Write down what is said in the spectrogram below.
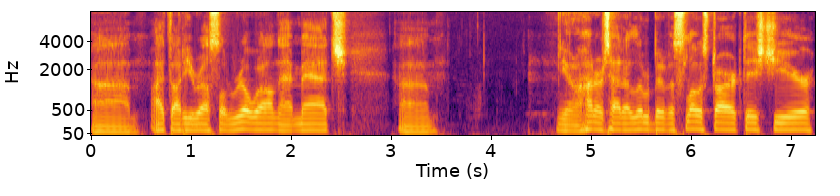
Um, I thought he wrestled real well in that match. Um, you know, Hunter's had a little bit of a slow start this year,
